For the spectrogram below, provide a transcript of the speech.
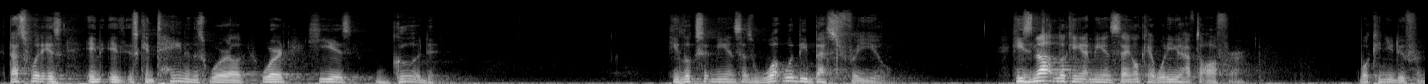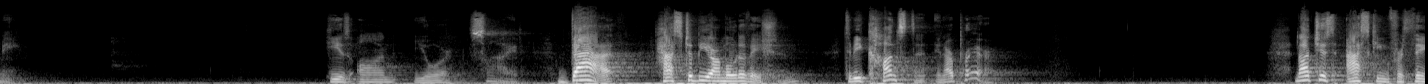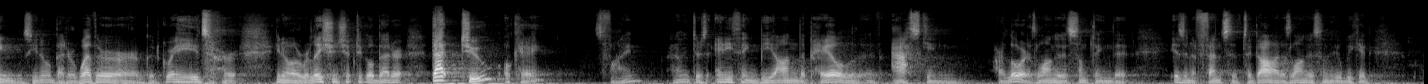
That's what is, in, is contained in this word, word. He is good. He looks at me and says, What would be best for you? He's not looking at me and saying, Okay, what do you have to offer? What can you do for me? He is on your side. That has to be our motivation to be constant in our prayer. Not just asking for things, you know, better weather or good grades or, you know, a relationship to go better. That too, okay, it's fine. I don't think there's anything beyond the pale of asking our Lord, as long as it's something that isn't offensive to God, as long as it's something that we could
